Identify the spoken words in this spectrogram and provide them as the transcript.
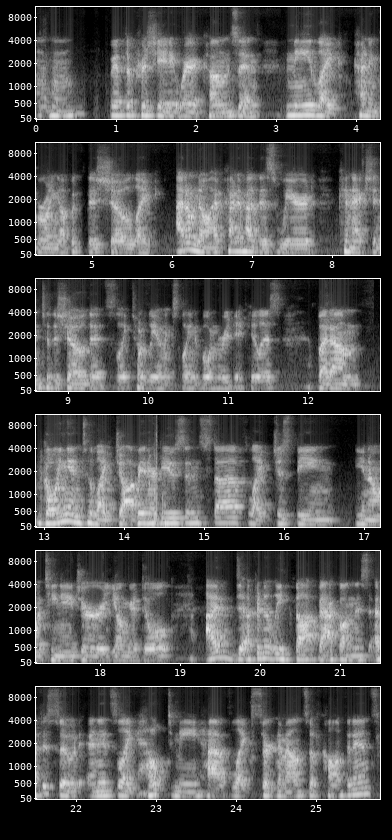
hmm We have to appreciate it where it comes. And me, like, kind of growing up with this show, like, I don't know, I've kind of had this weird connection to the show that's like totally unexplainable and ridiculous. But um, going into like job interviews and stuff, like just being, you know, a teenager or a young adult, I've definitely thought back on this episode and it's like helped me have like certain amounts of confidence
